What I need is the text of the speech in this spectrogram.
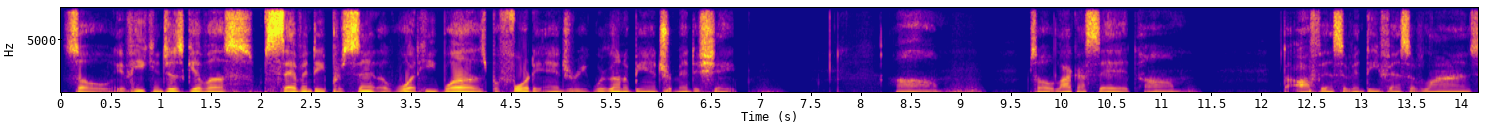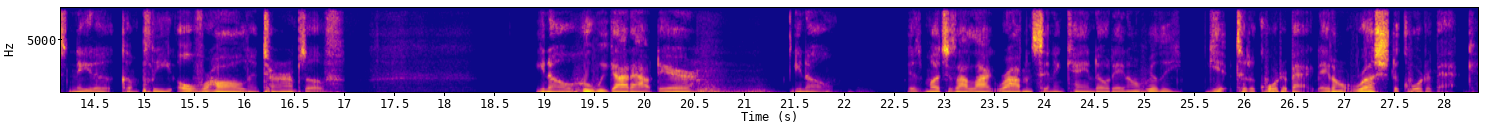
So if he can just give us 70% of what he was before the injury, we're going to be in tremendous shape. Um, so like I said, um, the offensive and defensive lines need a complete overhaul in terms of you know who we got out there. You know, as much as I like Robinson and Kaindoh, they don't really get to the quarterback. They don't rush the quarterback.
